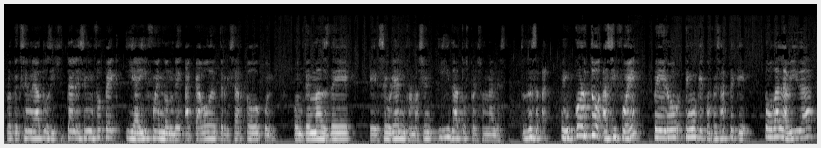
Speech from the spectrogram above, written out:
protección de datos digitales en Infotec y ahí fue en donde acabo de aterrizar todo con, con temas de eh, seguridad de información y datos personales. Entonces, en corto, así fue, pero tengo que confesarte que toda la vida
